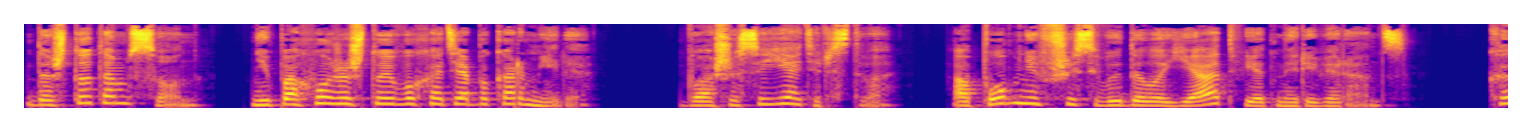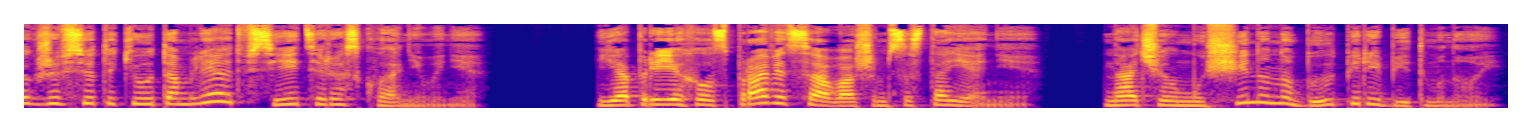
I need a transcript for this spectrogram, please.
Да что там сон? Не похоже, что его хотя бы кормили. Ваше сиятельство. Опомнившись, выдала я ответный реверанс. Как же все-таки утомляют все эти раскланивания. Я приехал справиться о вашем состоянии. Начал мужчина, но был перебит мной.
